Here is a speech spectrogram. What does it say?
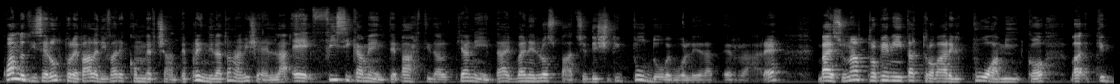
quando ti sei rotto le palle di fare il commerciante, prendi la tua navicella e fisicamente parti dal pianeta e vai nello spazio e decidi tu dove voler atterrare vai su un altro pianeta a trovare il tuo amico, che-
